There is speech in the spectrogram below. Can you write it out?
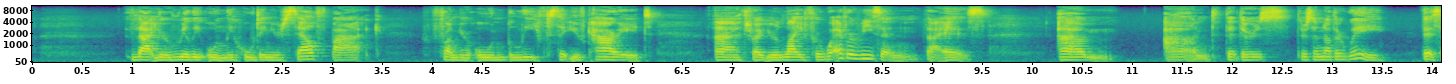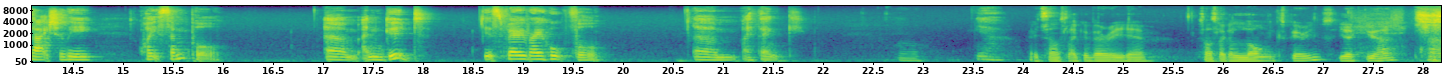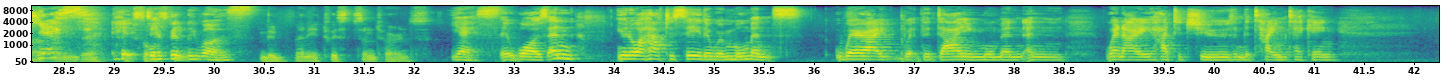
That you're really only holding yourself back from your own beliefs that you've carried uh, throughout your life for whatever reason that is, um, and that there's there's another way that's actually quite simple um, and good. It's very very hopeful. Um, I think. Well, yeah. It sounds like a very uh, sounds like a long experience you you had. Yes, and, uh, it definitely was. Many twists and turns. Yes, it was, and you know I have to say there were moments where I with the dying moment and when I had to choose and the time ticking,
